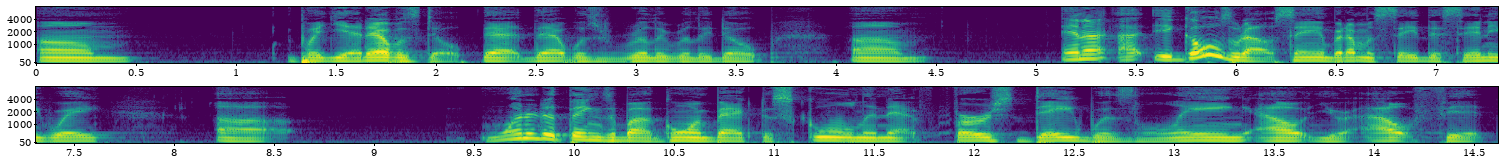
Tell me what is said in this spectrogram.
Um, but yeah, that was dope. That that was really really dope. Um, and I, I, it goes without saying, but I'm gonna say this anyway. Uh, one of the things about going back to school in that first day was laying out your outfit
